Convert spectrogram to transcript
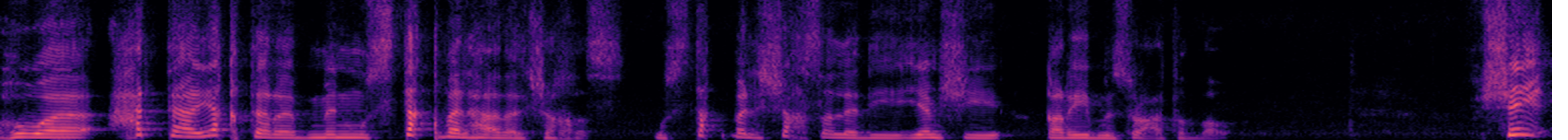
هو حتى يقترب من مستقبل هذا الشخص مستقبل الشخص الذي يمشي قريب من سرعة الضوء. شيء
